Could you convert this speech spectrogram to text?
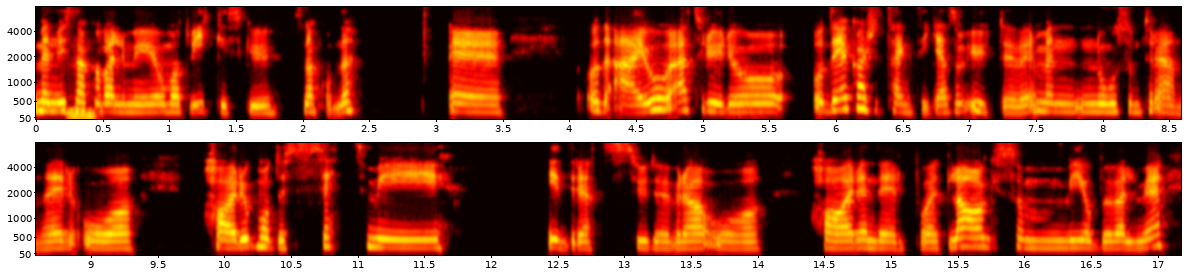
Men vi snakka mm. veldig mye om at vi ikke skulle snakke om det. Eh, og det er jo, jeg tror jo Og det kanskje tenkte ikke jeg som utøver, men nå som trener og har jo på en måte sett mye idrettsutøvere og har en del på et lag som vi jobber veldig med.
